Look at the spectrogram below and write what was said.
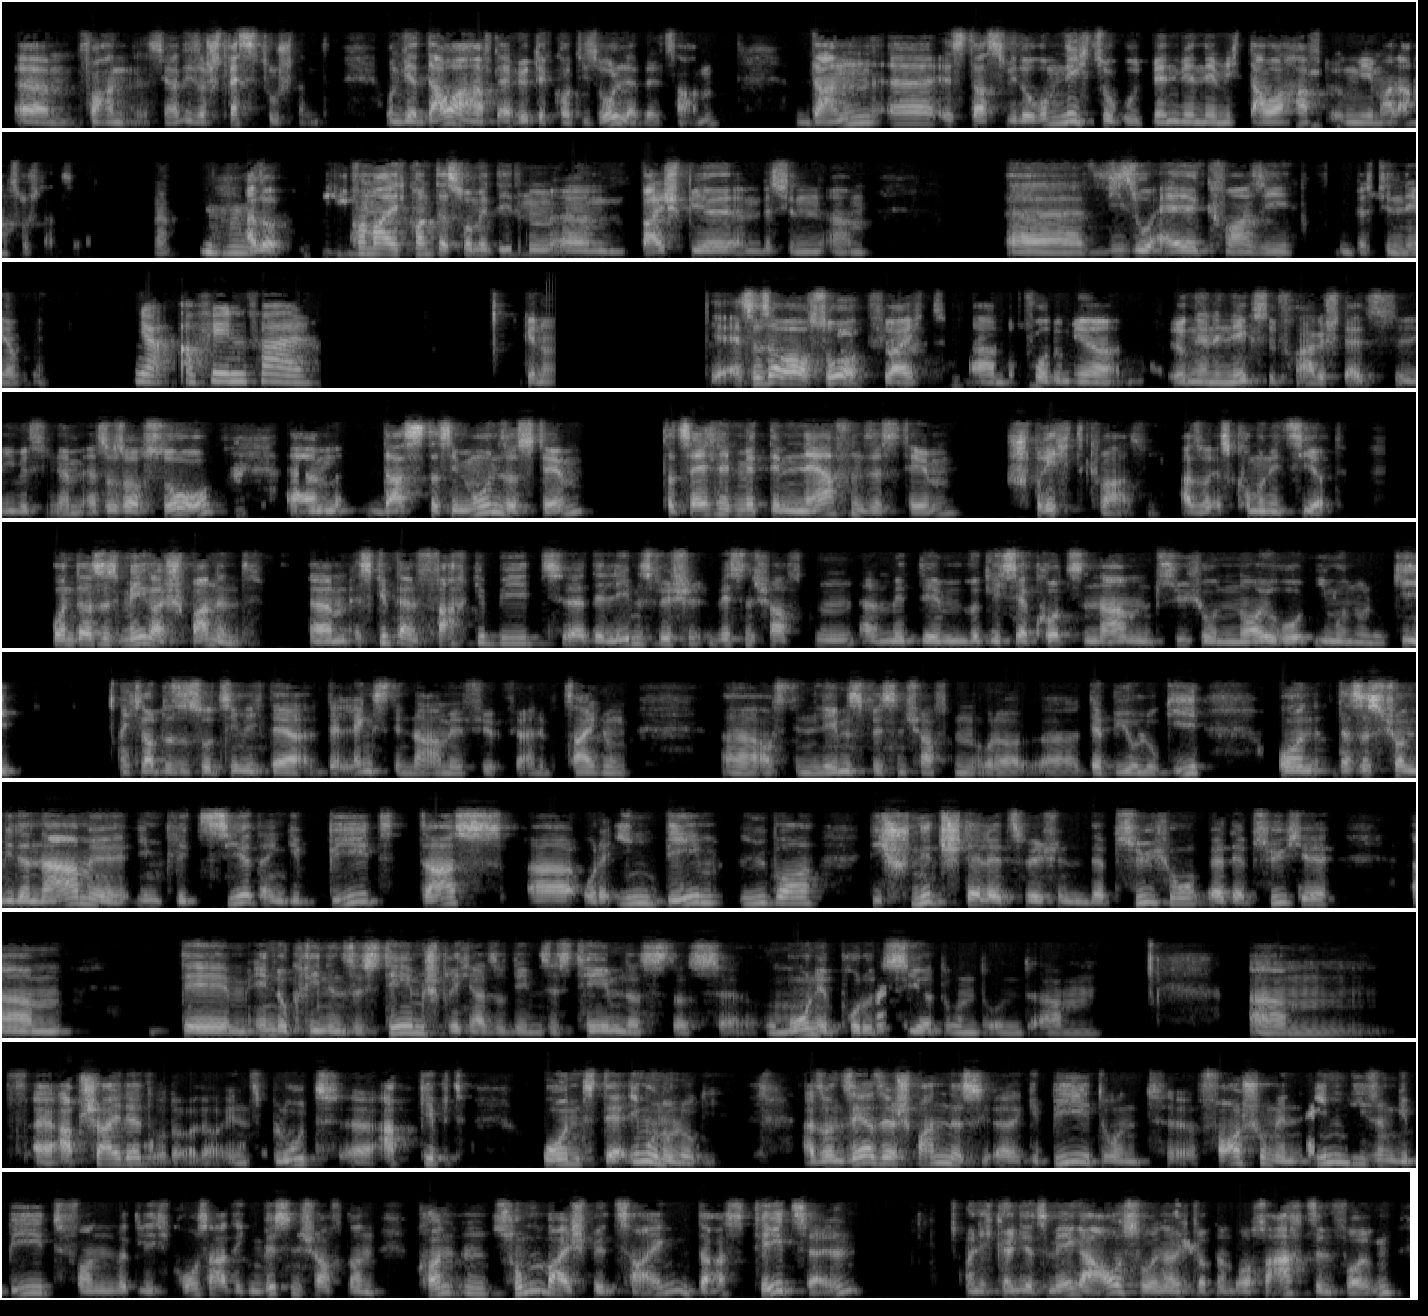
ähm, vorhanden ist, ja, dieser Stresszustand, und wir dauerhaft erhöhte Cortisol-Levels haben, dann äh, ist das wiederum nicht so gut, wenn wir nämlich dauerhaft irgendwie im Alarmzustand sind. Ne? Mhm. Also ich hoffe mal, ich konnte das so mit diesem ähm, Beispiel ein bisschen ähm, äh, visuell quasi ein bisschen näher bringen. Ja, auf jeden Fall. Genau. Es ist aber auch so, vielleicht, äh, bevor du mir irgendeine nächste Frage stellst, liebe Sinem, es ist auch so, ähm, dass das Immunsystem tatsächlich mit dem Nervensystem spricht quasi. Also es kommuniziert. Und das ist mega spannend. Ähm, es gibt ein Fachgebiet äh, der Lebenswissenschaften äh, mit dem wirklich sehr kurzen Namen Psychoneuroimmunologie. Ich glaube, das ist so ziemlich der, der längste Name für, für eine Bezeichnung äh, aus den Lebenswissenschaften oder der Biologie. Und das ist schon, wie der Name impliziert, ein Gebiet, das oder in dem über die Schnittstelle zwischen der, Psycho, äh, der Psyche, ähm, dem endokrinen System, sprich also dem System, das, das äh, Hormone produziert und, und ähm, ähm, äh, abscheidet oder, oder ins Blut äh, abgibt, und der Immunologie. Also ein sehr, sehr spannendes äh, Gebiet und äh, Forschungen in diesem Gebiet von wirklich großartigen Wissenschaftlern konnten zum Beispiel zeigen, dass T-Zellen, und ich könnte jetzt mega ausholen, aber ich glaube, dann brauchst du 18 Folgen,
